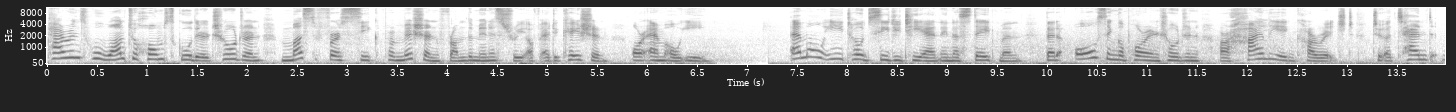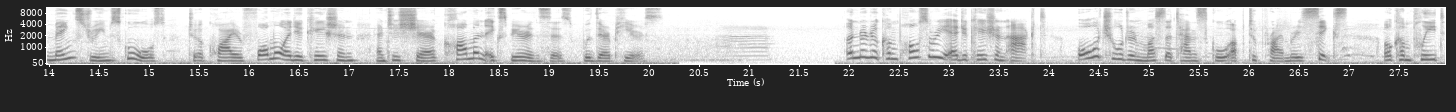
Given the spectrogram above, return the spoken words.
Parents who want to homeschool their children must first seek permission from the Ministry of Education, or MOE. MOE told CGTN in a statement that all Singaporean children are highly encouraged to attend mainstream schools to acquire formal education and to share common experiences with their peers. Under the Compulsory Education Act, all children must attend school up to primary 6 or complete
